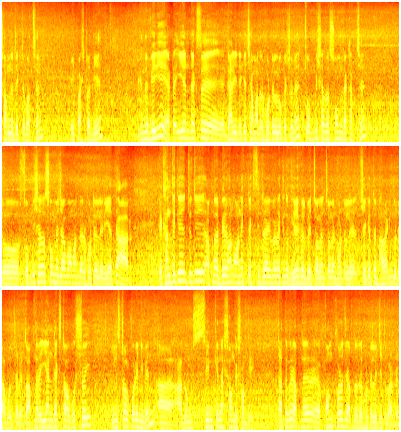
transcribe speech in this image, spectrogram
সামনে দেখতে পাচ্ছেন, এই পাশটা দিয়ে। এখান থেকে বেরিয়ে একটা ইএনডেক্সে গাড়ি ডেকেছে আমাদের হোটেল লোকেশনে চব্বিশ হাজার সোম দেখাচ্ছে। তো চব্বিশ হাজার সোমে যাব আমাদের হোটেল এরিয়াতে। আর এখান থেকে যদি আপনারা বের হন, অনেক ট্যাক্সি ড্রাইভাররা কিন্তু ঘিরে ফেলবে চলেন চলেন হোটেলে। সেক্ষেত্রে ভাড়া কিন্তু ডাবল যাবে তো আপনারা ইয়ানডেক্সটা অবশ্যই ইনস্টল করে নেবেন এবং সিম কেনার সঙ্গে সঙ্গেই। তাতে করে আপনার কম খরচে আপনাদের হোটেলে যেতে পারবেন।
